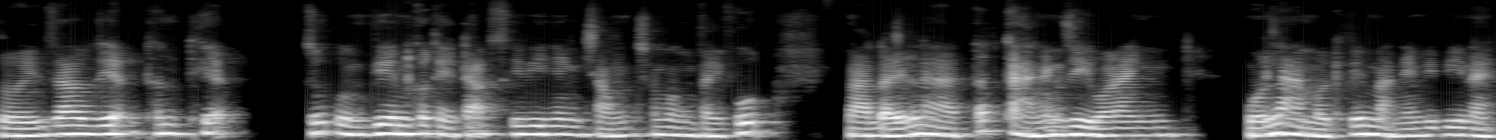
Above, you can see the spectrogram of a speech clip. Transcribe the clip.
với giao diện thân thiện giúp ứng viên có thể tạo CV nhanh chóng trong vòng vài phút. Và đấy là tất cả những gì bọn anh muốn làm ở cái phiên bản MVP này.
